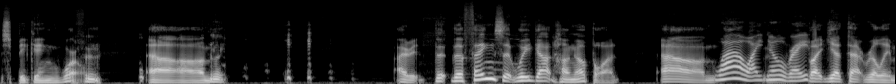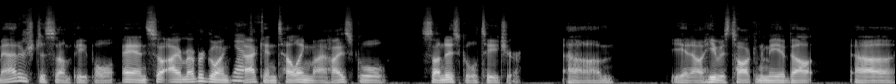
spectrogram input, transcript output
speaking world. Hmm. um, I mean, the, the things that we got hung up on. Um, wow, I know, right? But yet that really matters to some people. And so I remember going yes. back and telling my high school Sunday school teacher, um, you know, he was talking to me about uh,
